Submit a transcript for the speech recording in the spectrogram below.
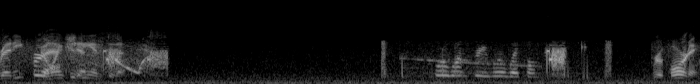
Ready for Going action. to the incident. 413, we're with them. Reporting.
